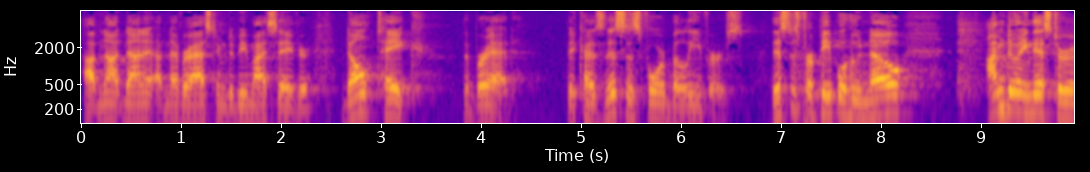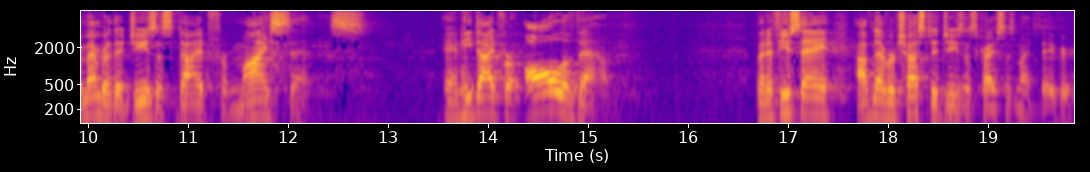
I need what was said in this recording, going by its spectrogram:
I've not done it, I've never asked Him to be my Savior, don't take the bread because this is for believers. This is for people who know I'm doing this to remember that Jesus died for my sins. And He died for all of them. But if you say, I've never trusted Jesus Christ as my Savior,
